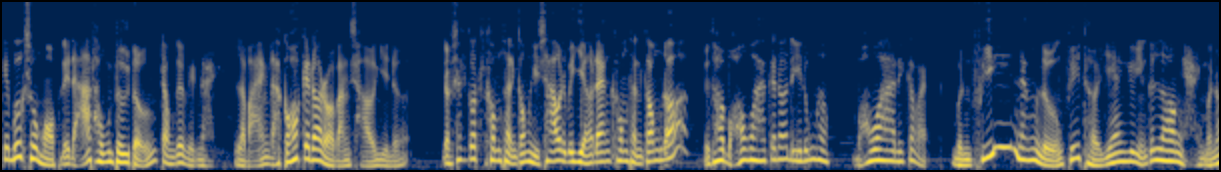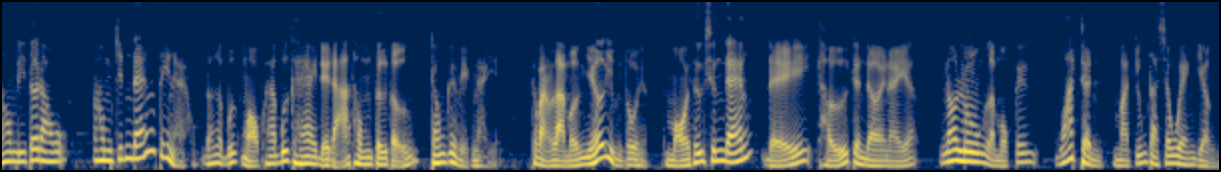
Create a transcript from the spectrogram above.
cái bước số 1 để đả thông tư tưởng trong cái việc này là bạn đã có cái đó rồi, bạn sợ gì nữa? Đọc sách có không thành công thì sao thì bây giờ đang không thành công đó. Thì thôi, bỏ qua cái đó đi, đúng không? Bỏ qua đi các bạn. Mình phí năng lượng, phí thời gian vô những cái lo ngại mà nó không đi tới đâu. Nó không chính đáng tí nào. Đó là bước một ha. Bước hai, để đả thông tư tưởng trong cái việc này. Các bạn làm ơn nhớ giùm tôi. Mọi thứ xứng đáng để thử trên đời này á, nó luôn là một cái quá trình mà chúng ta sẽ quen dần.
